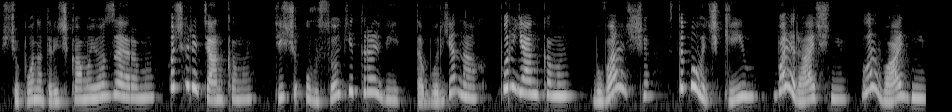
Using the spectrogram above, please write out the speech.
що понад річками й озерами, очеретянками, ті, що у високій траві та бур'янах, бур'янками. Бувають ще степовички, байрачні, левадні,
